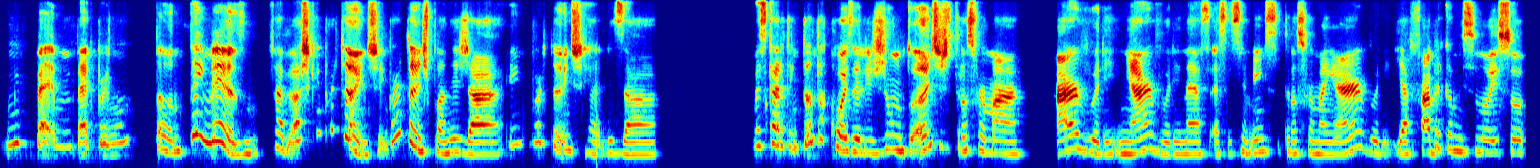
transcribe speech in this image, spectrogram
me pego, me pego perguntando, tem mesmo? Sabe, eu acho que é importante, é importante planejar, é importante realizar. Mas, cara, tem tanta coisa ali junto, antes de transformar árvore em árvore, né, essa semente se transformar em árvore, e a fábrica me ensinou isso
